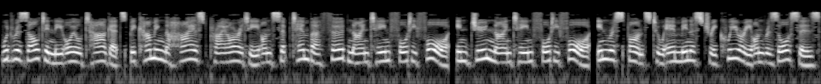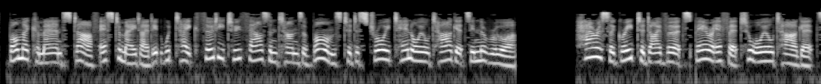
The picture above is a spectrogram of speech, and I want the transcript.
would result in the oil targets becoming the highest priority on September 3, 1944. In June 1944, in response to Air Ministry query on resources, Bomber Command staff estimated it would take 32,000 1,000 tons of bombs to destroy 10 oil targets in the Ruhr. Harris agreed to divert spare effort to oil targets.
